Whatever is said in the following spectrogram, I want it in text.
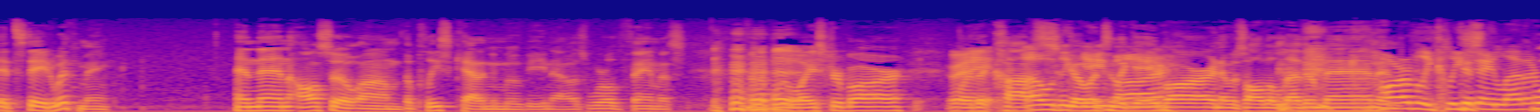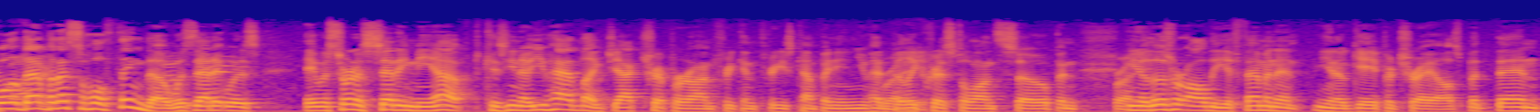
it stayed with me. And then also um, the Police Academy movie, you know, is world famous for the Blue Oyster Bar, where the cops Oh, the go into the gay bar. bar, and it was all the leather men, and- Horribly cliche leather Well, bar. that but that's the whole thing, though, was that it was it was sort of setting me up because you know you had like Jack Tripper on freaking Three's Company, and you had Billy Crystal on Soap, and Right. you know those were all the effeminate you know gay portrayals. But then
